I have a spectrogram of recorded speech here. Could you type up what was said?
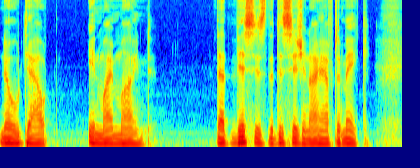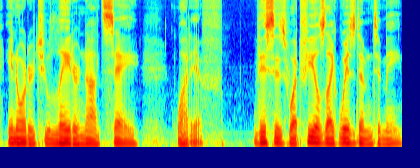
no doubt in my mind that this is the decision I have to make in order to later not say, what if? This is what feels like wisdom to me.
